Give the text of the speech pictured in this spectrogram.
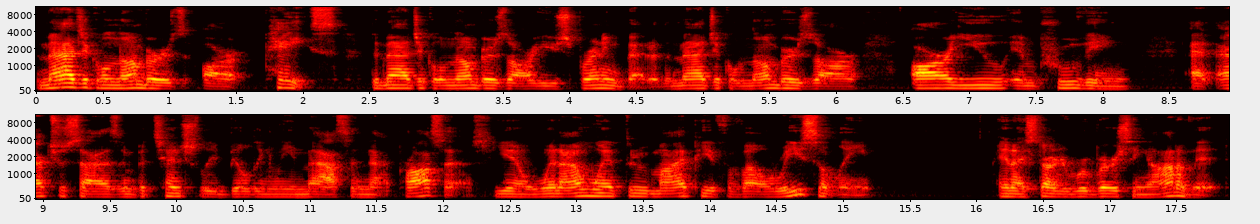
The magical numbers are pace. The magical numbers are you sprinting better. The magical numbers are are you improving at exercise and potentially building lean mass in that process. You know, when I went through my PFFL recently and I started reversing out of it,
